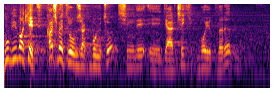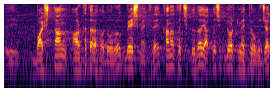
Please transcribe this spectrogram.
bu bir maket. Kaç metre olacak boyutu? Şimdi e, gerçek boyutları e, baştan arka tarafa doğru 5 metre, kanat açıklığı da yaklaşık 4 metre olacak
